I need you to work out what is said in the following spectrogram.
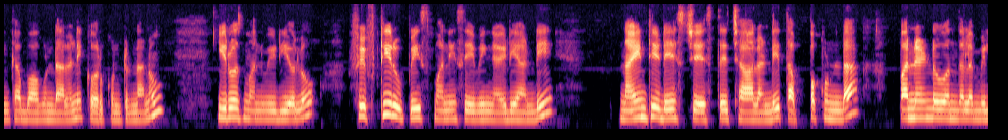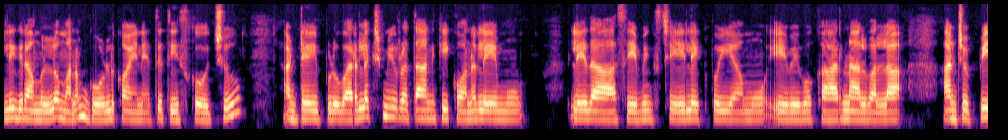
ఇంకా బాగుండాలని కోరుకుంటున్నాను. ఈరోజు మన వీడియోలో fifty rupees money saving idea అండి. నైంటీ డేస్ చేస్తే చాలండి. తప్పకుండా పన్నెండు వందల మిల్లీగ్రాముల్లో మనం గోల్డ్ కాయిన్ అయితే తీసుకోవచ్చు. అంటే ఇప్పుడు వరలక్ష్మి వ్రతానికి కొనలేము లేదా సేవింగ్స్ చేయలేకపోయాము ఏవేవో కారణాల వల్ల అని చెప్పి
